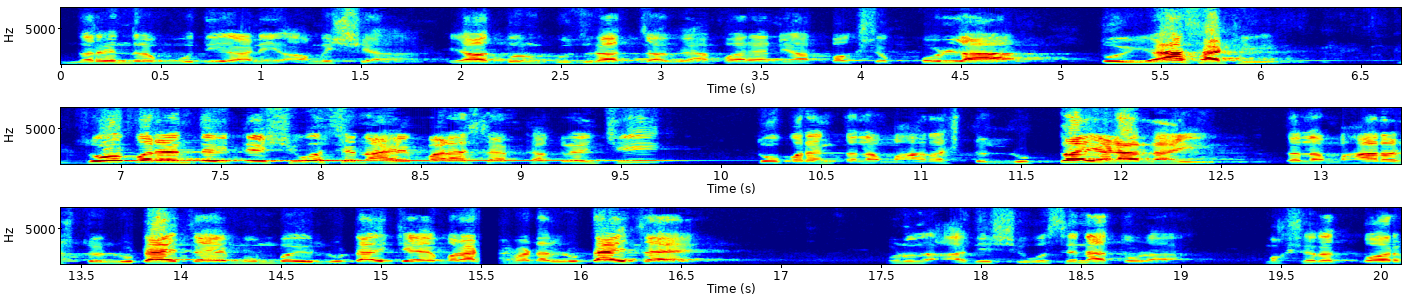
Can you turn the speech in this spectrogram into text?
नरेंद्र मोदी आणि अमित शहा या दोन गुजरातचा व्यापाऱ्यांनी हा पक्ष फोडला तो यासाठी जोपर्यंत इथे शिवसेना आहे बाळासाहेब ठाकरेंची तोपर्यंत त्यांना महाराष्ट्र लुटता येणार नाही. त्यांना महाराष्ट्र लुटायचं आहे मुंबई लुटायची आहे मराठवाडा लुटायचा आहे. म्हणून आधी शिवसेना तोडा मग शरद पवार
